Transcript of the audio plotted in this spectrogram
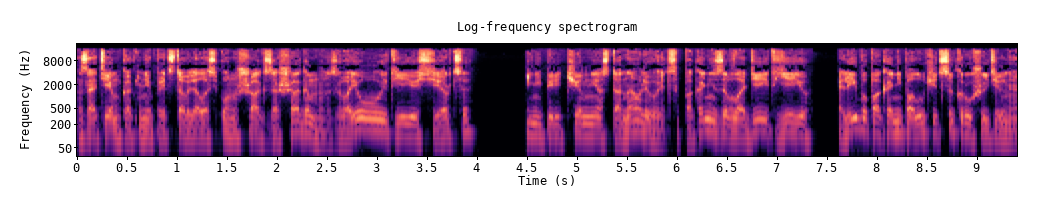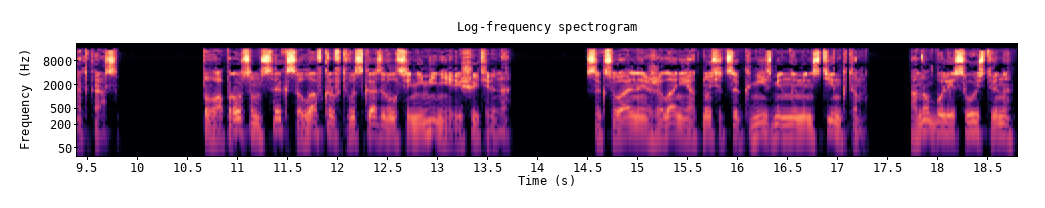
Затем, как мне представлялось, он шаг за шагом завоевывает ее сердце, и ни перед чем не останавливается, пока не завладеет ею, либо пока не получит сокрушительный отказ. По вопросам секса Лавкрафт высказывался не менее решительно. Сексуальное желание относится к низменным инстинктам, оно более свойственно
